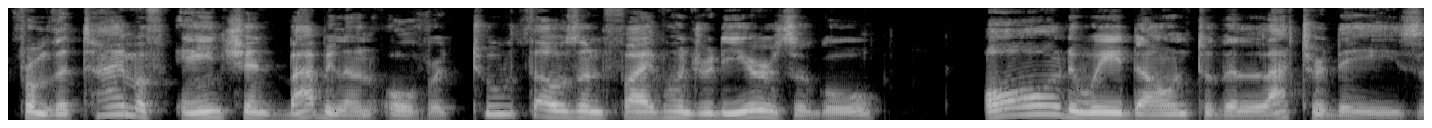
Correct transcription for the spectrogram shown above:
from the time of ancient Babylon over 2,500 years ago, all the way down to the latter days,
